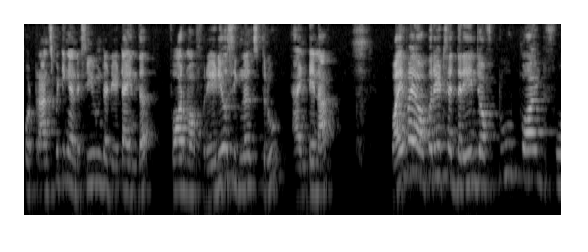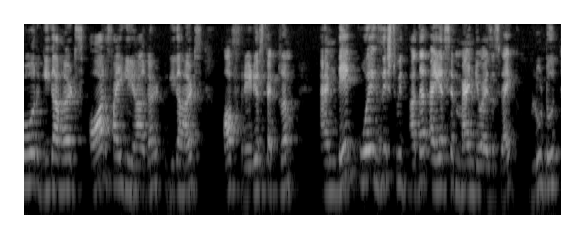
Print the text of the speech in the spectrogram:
for transmitting and receiving the data in the form of radio signals through antenna Wi-Fi operates at the range of 2.4 gigahertz or 5 gigahertz of radio spectrum and they coexist with other ISM band devices like Bluetooth.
